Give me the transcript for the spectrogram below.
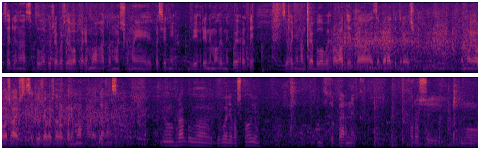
це для нас була дуже важлива перемога, тому що ми останні дві гри не могли в них виграти. Сьогодні нам треба було вигравати та забирати три очки. Тому я вважаю, що це дуже важлива перемога для нас. Ну, гра була доволі важкою. Суперник хороший, тому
